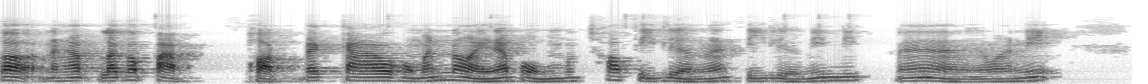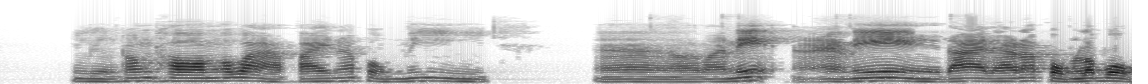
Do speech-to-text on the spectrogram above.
ก็นะครับ แล้วก็ปรับพอร์ตแบ็กกราวของมันหน่อยนะผมชอบสีเหลืองนะ สีเหลืองนิดๆอ่าประมาณนี้ เหลืองทองทองก็ว่าไปนะผมนี่ อ่าประมาณนี้ อ่านี่ได้แล้วนะผมระบบ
